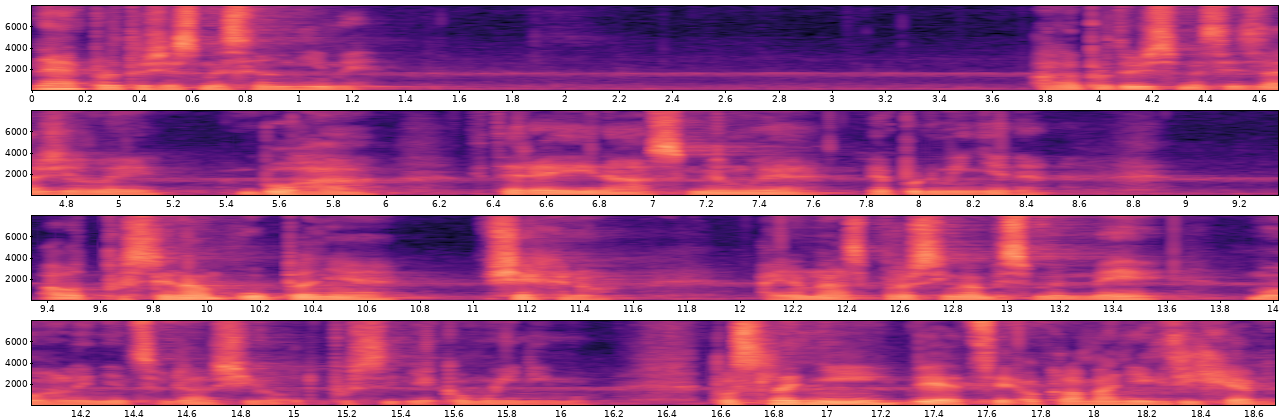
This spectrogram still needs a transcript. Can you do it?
Ne protože jsme silními, ale protože jsme si zažili Boha, který nás miluje nepodmíněně a odpustil nám úplně všechno. A jenom nás prosím, aby jsme my mohli něco dalšího odpustit někomu jinému. Poslední věc je oklamaní hříchem.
